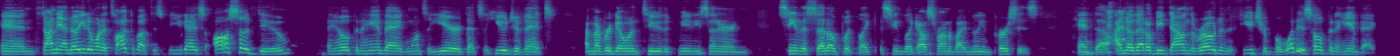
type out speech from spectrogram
And Donnie, I know you didn't want to talk about this, but you guys also do a hope and a handbag once a year. That's a huge event. I remember going to the community center and seeing the setup with like it seemed like I was surrounded by a million purses. And uh, I know that'll be down the road in the future. But what is hope in a handbag?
